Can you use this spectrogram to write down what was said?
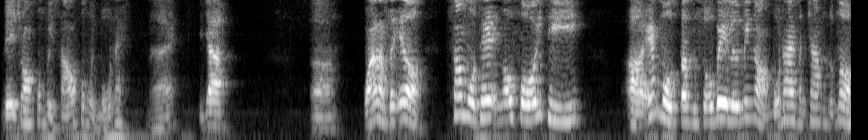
Để cho 0,6 0,4 này. Đấy, được chưa? À, quá là dễ rồi. Sau một thế hệ ngẫu phối thì ở F1 tần số B lớn với nhỏ 42% đúng rồi,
